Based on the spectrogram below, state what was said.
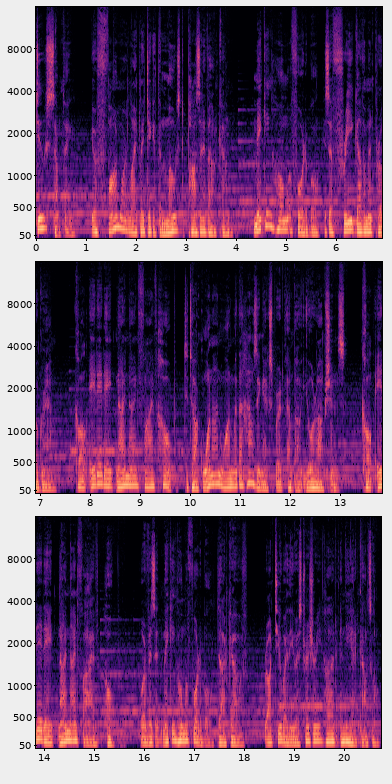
do something, you're far more likely to get the most positive outcome. Making Home Affordable is a free government program. Call 888 995 HOPE to talk one on one with a housing expert about your options. Call 888 995 HOPE or visit makinghomeaffordable.gov. Brought to you by the U.S. Treasury, HUD, and the Ad Council.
